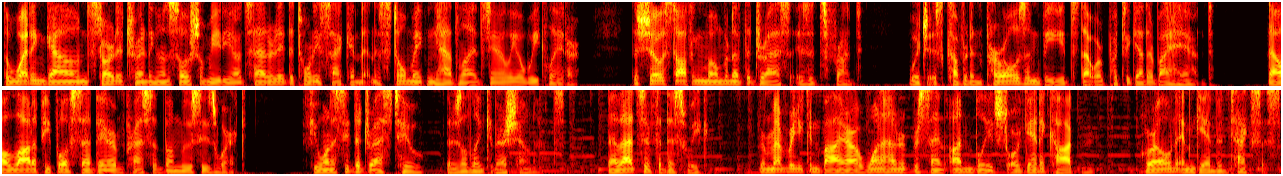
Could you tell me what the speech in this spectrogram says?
The wedding gown started trending on social media on Saturday the 22nd and is still making headlines nearly a week later. The show stopping moment of the dress is its front, which is covered in pearls and beads that were put together by hand. Now, a lot of people have said they are impressed with Bamusi's work. If you want to see the dress too, there's a link in our show notes. Now, that's it for this week. Remember, you can buy our 100% unbleached organic cotton, grown and ginned in Texas,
